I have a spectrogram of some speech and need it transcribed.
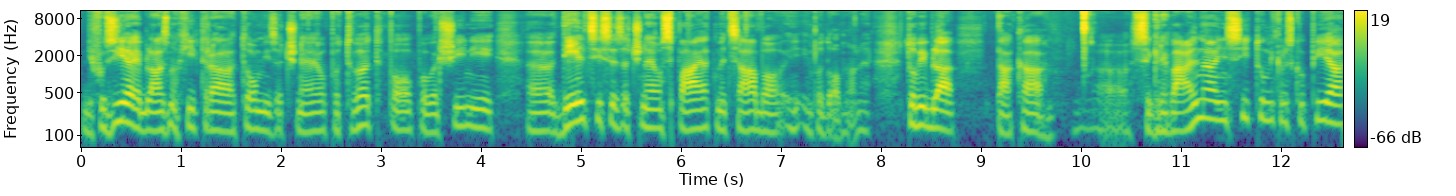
Difuzija je blazno hitra, atomi začnejo potvati po površini, eh, delci se začnejo spajati med sabo in, in podobno. Ne. To bi bila taka uh, segrevalna in situ mikroskopija.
